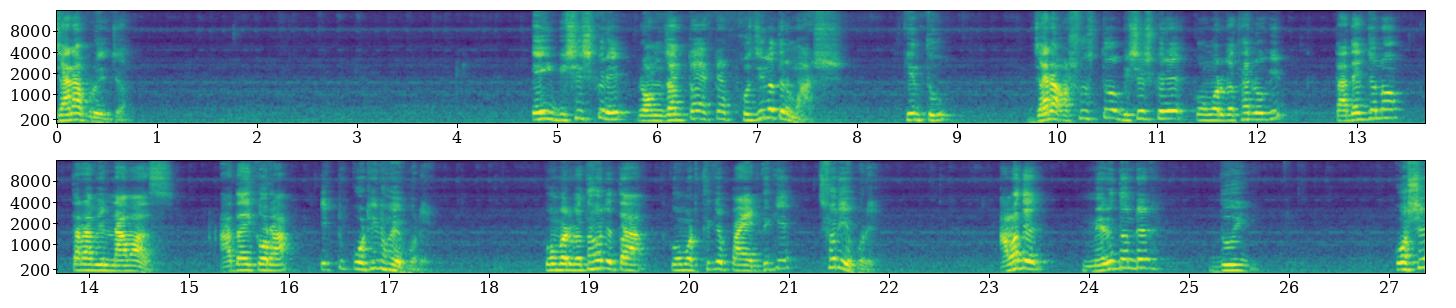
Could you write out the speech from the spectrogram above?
জানা প্রয়োজন। এই বিশেষ করে রমজানটা একটা ফজিলতের মাস। কিন্তু যারা অসুস্থ, বিশেষ করে কোমর ব্যথার রোগী, তাদের জন্য তারাবির নামাজ আদায় করা একটু কঠিন হয়ে পড়ে। কোমর ব্যথা হলে তা কোমর থেকে পায়ের দিকে ছড়িয়ে পড়ে। আমাদের মেরুদণ্ডের দুই কোষে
